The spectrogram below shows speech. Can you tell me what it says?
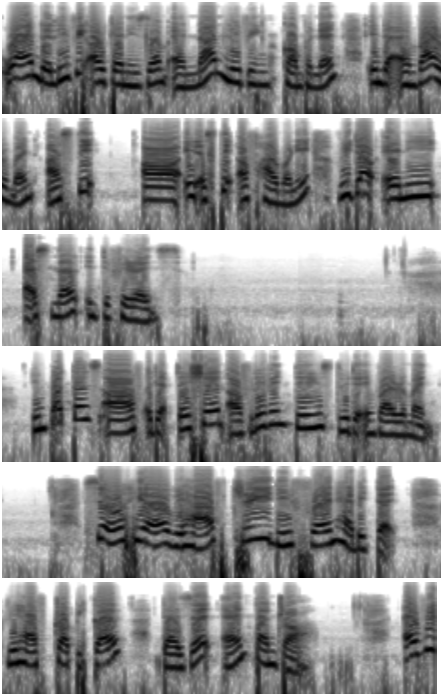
when the living organism and non-living component in the environment are state uh, in a state of harmony without any external interference. Importance of adaptation of living things to the environment. So here we have three different habitats. We have tropical, desert and tundra. Every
